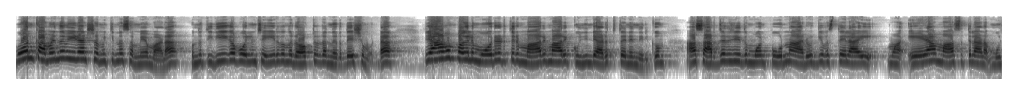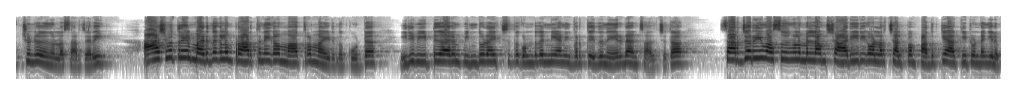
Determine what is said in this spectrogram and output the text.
മോൻ കമിഴ്ന്നു വീഴാൻ ശ്രമിക്കുന്ന സമയമാണ്. ഒന്ന് തിരിയുക പോലും ചെയ്യരുതെന്ന് ഡോക്ടറുടെ നിർദ്ദേശമുണ്ട്. രാവും പകലും ഓരോരുത്തരും മാറി മാറി കുഞ്ഞിന്റെ അടുത്ത് തന്നെ നിൽക്കും. ആ സർജറി ചെയ്ത് മോൻ പൂർണ ആരോഗ്യാവസ്ഥയിലായി ഏഴാം മാസത്തിലാണ് മുച്ചുണ്ടിൽ നിന്നുള്ള സർജറി. ആശുപത്രിയിൽ മരുന്നുകളും പ്രാർത്ഥനകളും മാത്രമായിരുന്നു കൂട്ട്. ഇരു വീട്ടുകാരും പിന്തുണച്ചത് കൊണ്ട് തന്നെയാണ് ഇവർക്ക് ഇത് നേരിടാൻ സാധിച്ചത്. സർജറിയും അസുഖങ്ങളുമെല്ലാം ശാരീരിക വളർച്ച അല്പം പതുക്കെ ആക്കിയിട്ടുണ്ടെങ്കിലും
